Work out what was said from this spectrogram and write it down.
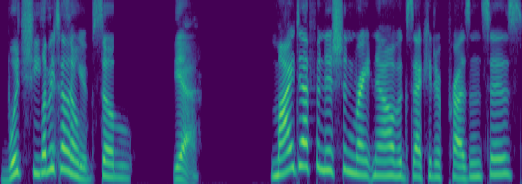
would she? Let me tell so, you. So, yeah. My definition right now of executive presence is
